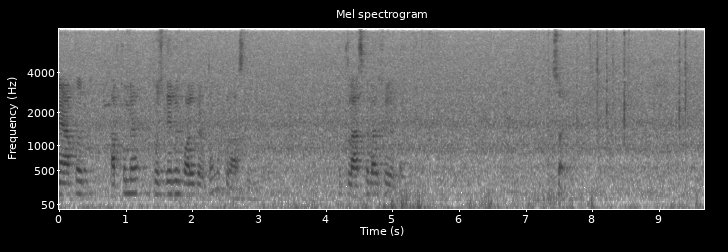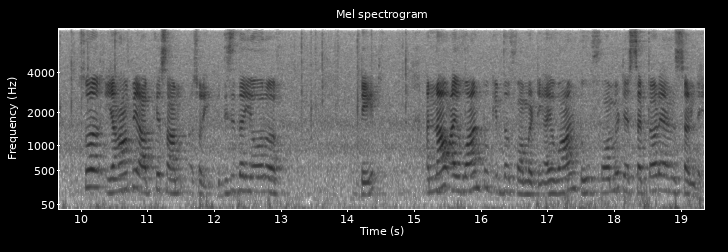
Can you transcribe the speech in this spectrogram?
मैं आपको आपको मैं कुछ देर में कॉल करता हूँ, मैं क्लास लूँगा तो क्लास के बाद फिर सॉरी सो यहाँ पे आपके साम sorry this is the your date and now I want to give the formatting I want to format a Saturday and Sunday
